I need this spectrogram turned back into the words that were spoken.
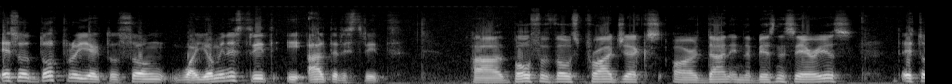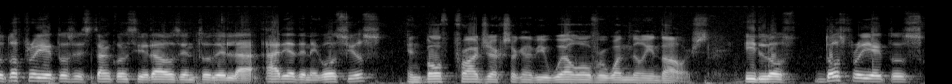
Esos dos proyectos son Wyoming Street y Alter Street. Uh, both of those projects are done in the business areas, Estos dos proyectos están considerados dentro de la área de negocios and both projects are going to be well over $1 million. y los dos proyectos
